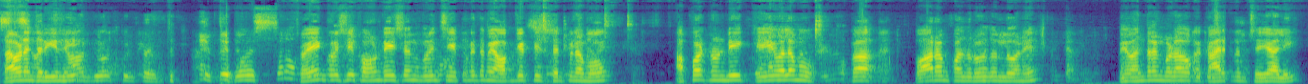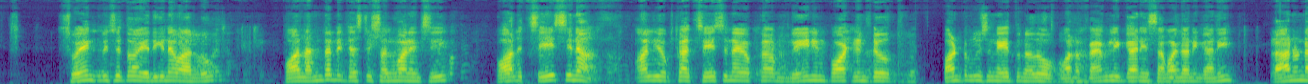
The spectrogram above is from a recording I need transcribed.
రావడం జరిగింది. స్వయం కృషి ఫౌండేషన్ గురించి ఎప్పుడైతే మేము ఆబ్జెక్టివ్స్ తెలిపినామో అప్పటి నుండి కేవలము ఒక వారం పది రోజుల్లోనే మేమందరం కూడా ఒక కార్యక్రమం చేయాలి. స్వయం కృషితో ఎదిగిన వాళ్ళు వాళ్ళందరినీ జస్ట్ సన్మానించి వాళ్ళు చేసిన వాళ్ళ యొక్క చేసిన యొక్క మెయిన్ ఇంపార్టెంట్ కాంట్రిబ్యూషన్ అవుతున్నదో వాళ్ళ ఫ్యామిలీకి కానీ సమాజానికి కానీ రానున్న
